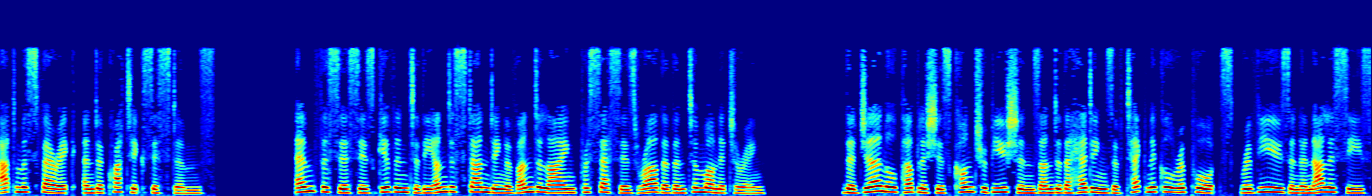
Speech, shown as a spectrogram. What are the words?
atmospheric, and aquatic systems. Emphasis is given to the understanding of underlying processes rather than to monitoring. The journal publishes contributions under the headings of technical reports, reviews and analyses,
